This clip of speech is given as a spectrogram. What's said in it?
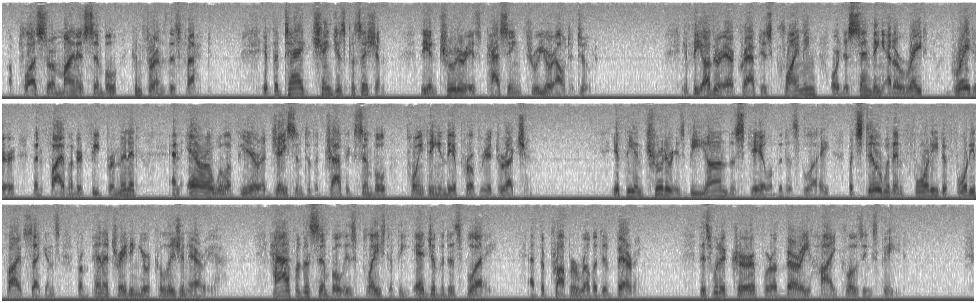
A plus or minus symbol confirms this fact. If the tag changes position, the intruder is passing through your altitude. If the other aircraft is climbing or descending at a rate greater than 500 feet per minute, an arrow will appear adjacent to the traffic symbol pointing in the appropriate direction. If the intruder is beyond the scale of the display, but still within 40 to 45 seconds from penetrating your collision area, half of the symbol is placed at the edge of the display at the proper relative bearing. This would occur for a very high closing speed.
